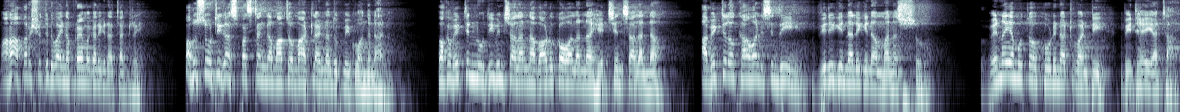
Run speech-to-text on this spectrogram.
మహాపరిశుద్ధుడు అయిన ప్రేమ కలిగిన తండ్రి బహుసూటిగా స్పష్టంగా మాతో మాట్లాడినందుకు మీకు వందనాలు. ఒక వ్యక్తిని నువ్వు దీవించాలన్నా వాడుకోవాలన్నా హెచ్చించాలన్నా ఆ వ్యక్తిలో కావలసింది విరిగి నలిగిన మనస్సు. వినయముతో కూడినటువంటి విధేయత.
